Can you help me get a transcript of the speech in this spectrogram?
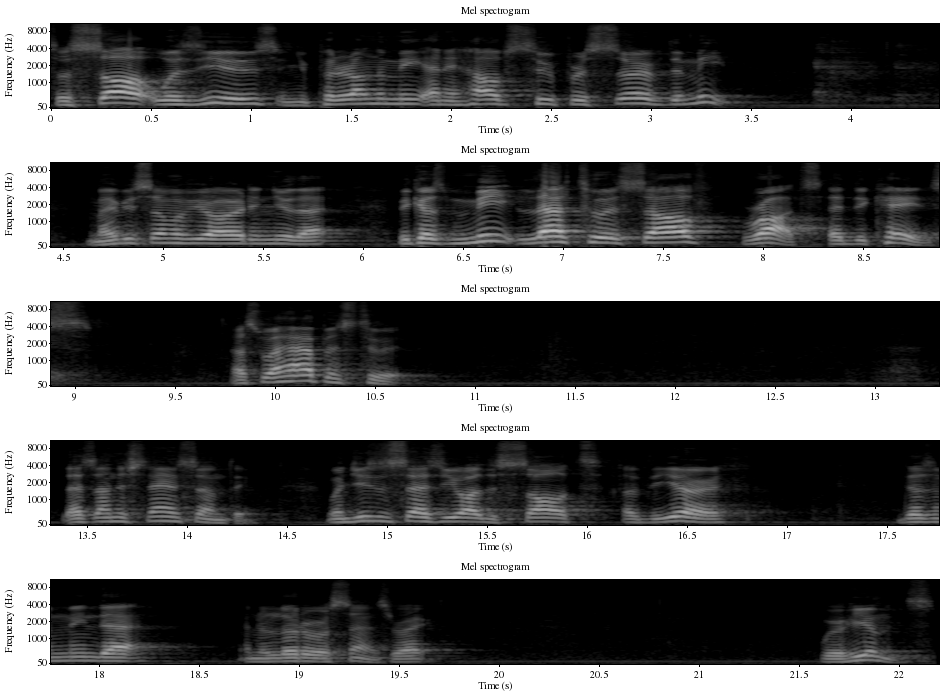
So salt was used, and you put it on the meat, and it helps to preserve the meat. Maybe some of you already knew that. Because meat left to itself rots, it decays. That's what happens to it. Let's understand something. When Jesus says you are the salt of the earth, it doesn't mean that in a literal sense, right? We're humans.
